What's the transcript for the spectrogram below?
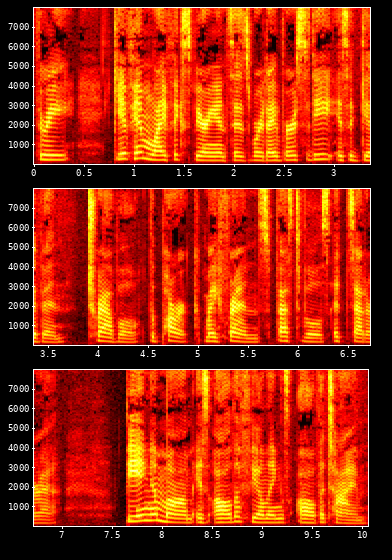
3. Give him life experiences where diversity is a given. Travel, the park, my friends, festivals, etc. Being a mom is all the feelings all the time.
